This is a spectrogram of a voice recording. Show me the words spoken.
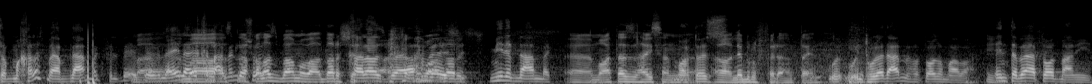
طب ما خلاص ما ابن عمك في البيت في العيلة هيخلع منه شوية. خلاص بقى ما بقدرش. خلاص بقى ما بقدرش. مين ابن عمك؟ آه، معتز هيثم. معتز. آه ليبرو في الفرقة بتاعتنا وانتوا ولاد عم فبتقعدوا مع بعض. انت بقى بتقعد مع مين؟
